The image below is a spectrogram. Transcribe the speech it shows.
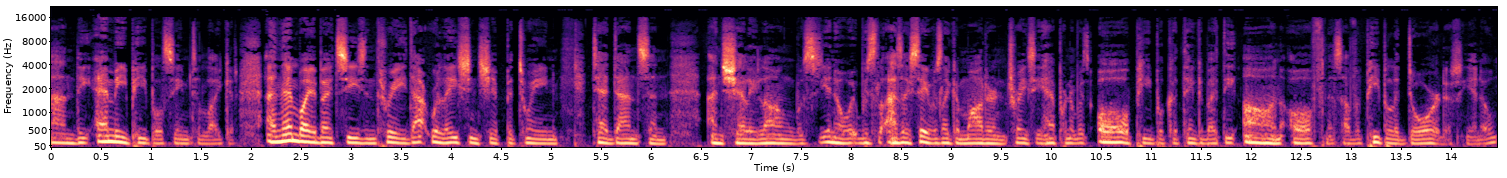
And the Emmy people seemed to like it. And then by about season three, that relationship between Ted Danson and Shelley Long was, you know, it was, as I say, it was like a modern Tracy Hepburn. It was all people could think about, the on offness of it. People adored it, you know?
